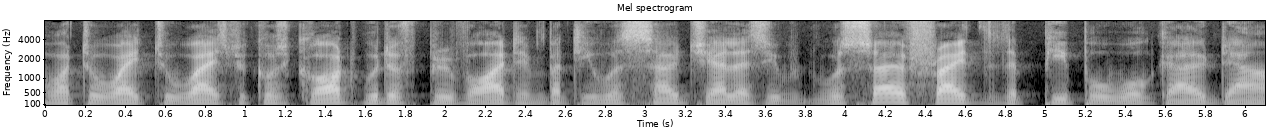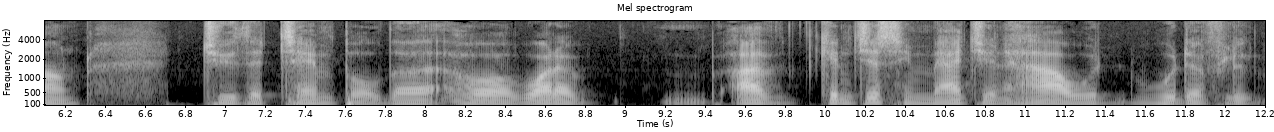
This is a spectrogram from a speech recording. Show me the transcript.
what a way to waste because God would have provided him, but he was so jealous. He was so afraid that the people will go down to the temple. The oh, what a I can just imagine how it would have looked.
